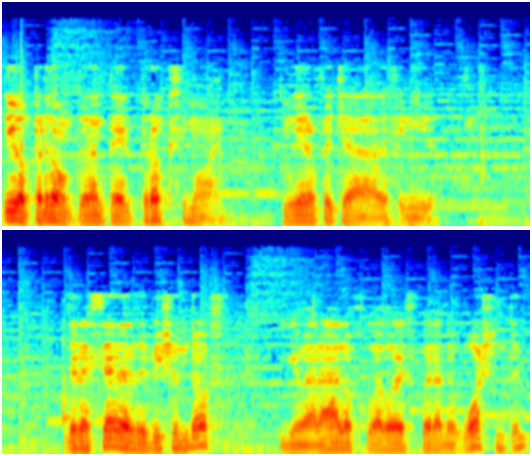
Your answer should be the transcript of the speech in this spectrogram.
Digo, perdón, durante el próximo año. No dieron fecha definida. DLC de Division 2 llevará a los jugadores fuera de Washington.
